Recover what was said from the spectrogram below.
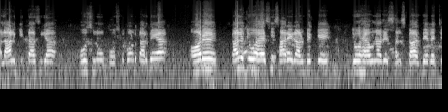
ਐਲਾਨ ਕੀਤਾ ਸੀਗਾ ਉਸ ਨੂੰ ਪੋਸਟਪੋਨ ਕਰਦੇ ਆ ਔਰ ਕੱਲ ਜੋ ਹੈ ਅਸੀਂ ਸਾਰੇ ਰਲ ਮਿਲ ਕੇ ਜੋ ਹੈ ਉਹਨਾਂ ਦੇ ਸੰਸਕਾਰ ਦੇ ਵਿੱਚ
